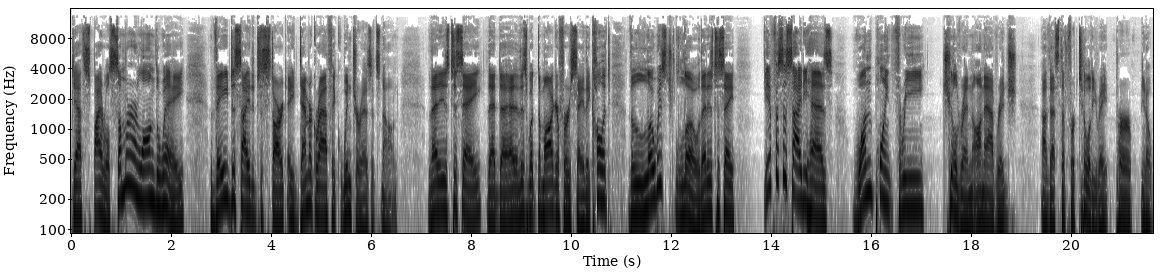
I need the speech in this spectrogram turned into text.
death spiral. Somewhere along the way, they decided to start a demographic winter, as it's known. That is to say, that uh, this is what demographers say. They call it the lowest low. That is to say, if a society has 1.3 children on average, uh, that's the fertility rate per you know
